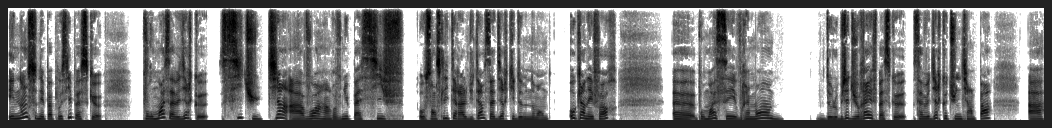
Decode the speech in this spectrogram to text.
Et non, ce n'est pas possible parce que pour moi, ça veut dire que si tu tiens à avoir un revenu passif au sens littéral du terme, c'est-à-dire qu'il ne demande aucun effort, euh, pour moi, c'est vraiment de l'objet du rêve parce que ça veut dire que tu ne tiens pas à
